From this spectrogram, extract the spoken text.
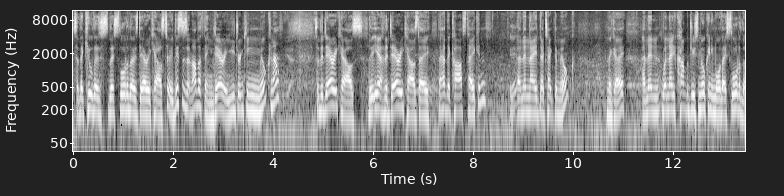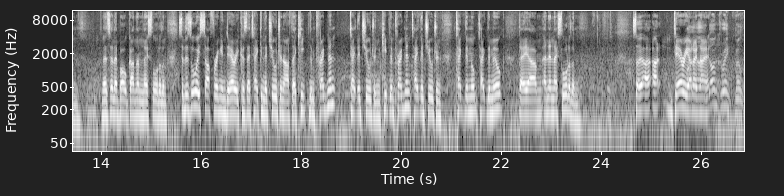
So they kill those. They slaughter those dairy cows too. This is another thing. Dairy. You drinking milk now? Yeah. So the dairy cows. The, yeah, the dairy cows. They they had their calves taken, and then they, they take the milk. Okay, and then when they can't produce milk anymore, they slaughter them. They so they bolt gun them, they slaughter them. So there's always suffering in dairy because they're taking the children after. They keep them pregnant, take the children, keep them pregnant, take the children, take the milk, take the milk. They um, and then they slaughter them. So uh, uh, dairy, I don't know. I don't drink milk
